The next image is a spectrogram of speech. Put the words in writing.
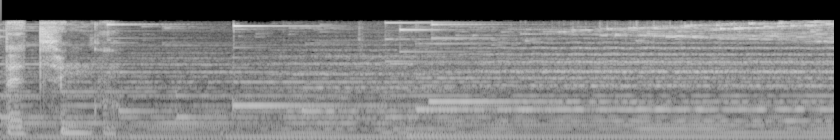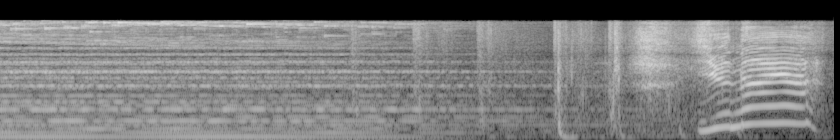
내 친구. 유나야.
